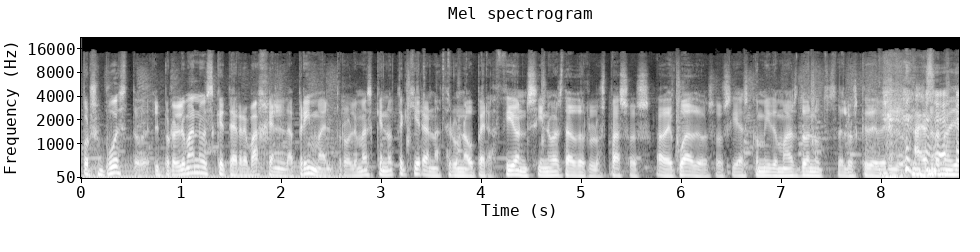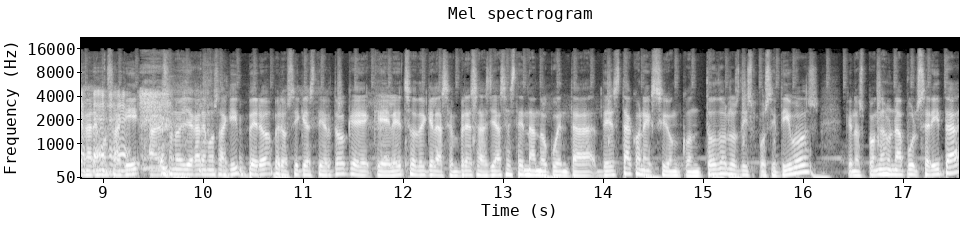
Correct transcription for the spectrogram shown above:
Por supuesto, el problema no es que te rebajen la prima, el problema es que no te quieran hacer una operación si no has dado los pasos adecuados o si has comido más donuts de los que deberías. A eso no llegaremos aquí, a eso no llegaremos aquí, pero, pero sí que es cierto que, que, el hecho de que las empresas ya se estén dando cuenta de esta conexión con todos los dispositivos, que nos pongan una pulserita,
